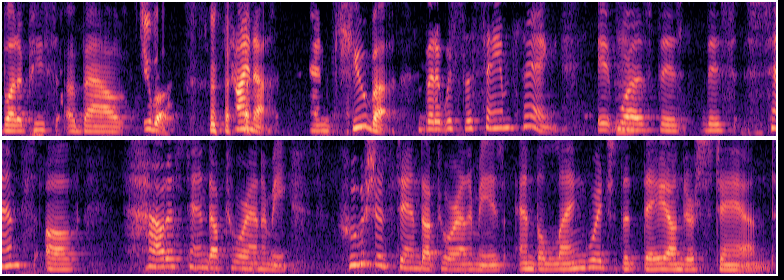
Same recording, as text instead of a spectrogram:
but a piece about Cuba, China, and Cuba. But it was the same thing it mm. was this this sense of how to stand up to our enemy, who should stand up to our enemies, and the language that they understand.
